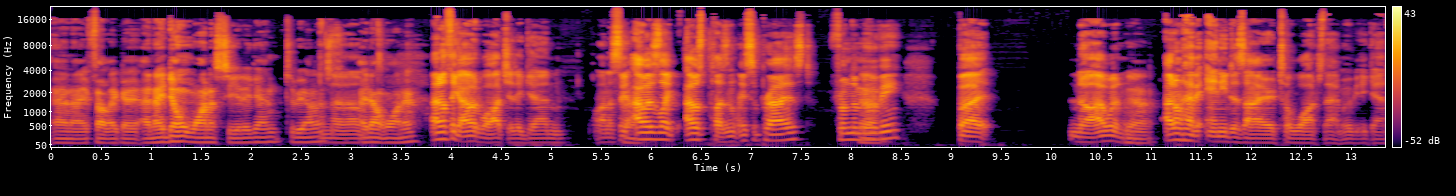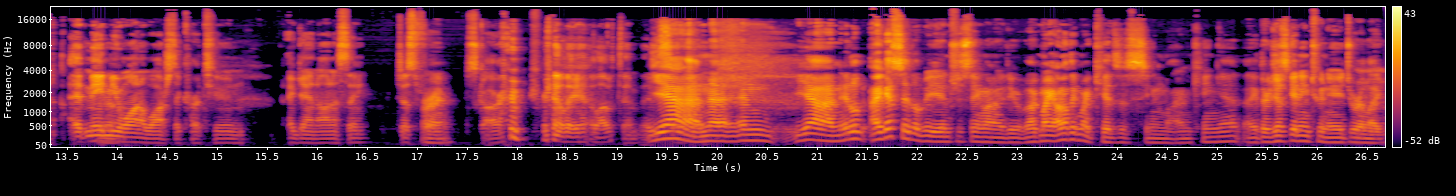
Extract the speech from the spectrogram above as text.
and I felt like I and I don't want to see it again to be honest. No. I don't want to. I don't think I would watch it again. Honestly, Yeah. I was like I was pleasantly surprised from the Yeah. movie, but no, I wouldn't. Yeah. I don't have any desire to watch that movie again. It made me want to watch the cartoon again, honestly, just for Right. Scar. really, I loved him. It's yeah, and, and yeah, and it'll. I guess it'll be interesting when I do. Like, my I don't think my kids have seen Lion King yet. Like, they're just getting to an age where Mm. like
